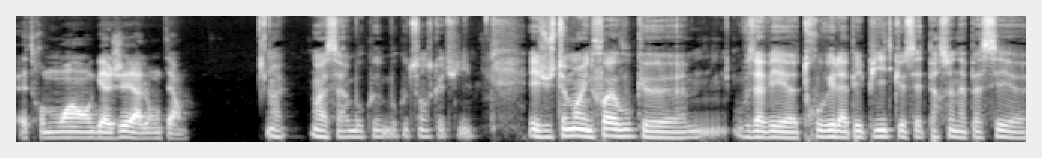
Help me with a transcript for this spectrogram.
être moins engagé à long terme. Ouais, ça a beaucoup, beaucoup de sens ce que tu dis. Et justement, une fois vous que euh, vous avez trouvé la pépite, que cette personne a passé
